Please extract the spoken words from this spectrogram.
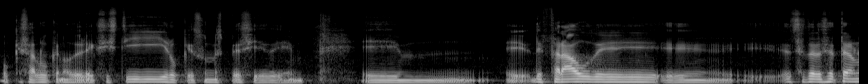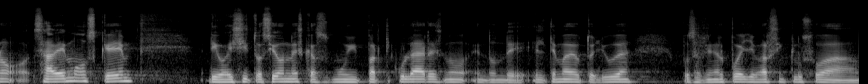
o que es algo que no debería existir, o que es una especie de, em, eh, de fraude, eh, etcétera, etcétera. No, sabemos que Digo, hay situaciones, casos muy particulares, ¿no? En donde el tema de autoayuda, pues al final puede llevarse incluso a,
